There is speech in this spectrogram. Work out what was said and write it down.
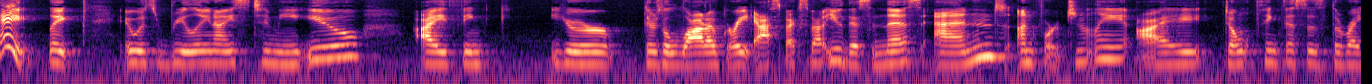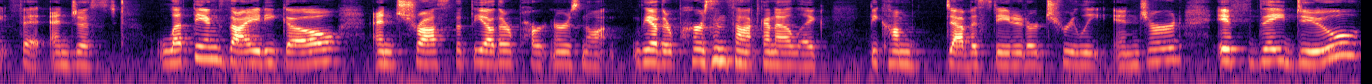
hey like it was really nice to meet you. I think you're there's a lot of great aspects about you this and this and unfortunately i don't think this is the right fit. And just let the anxiety go and trust that the other partner is not the other person's not gonna like become devastated or truly injured if they do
